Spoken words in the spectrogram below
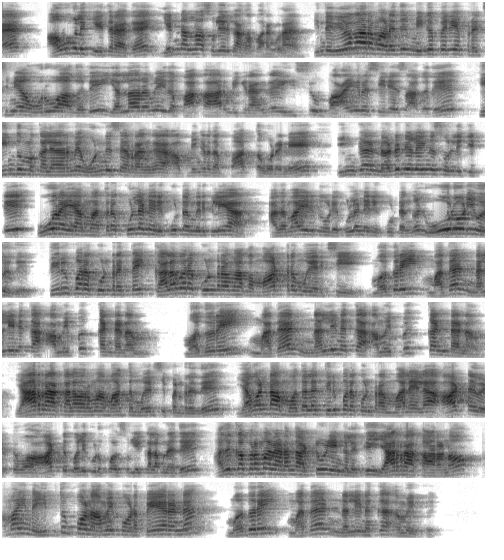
அவங்களுக்கு எதிராக என்னெல்லாம் சொல்லியிருக்காங்க பாருங்களேன். இந்த விவகாரமானது மிகப்பெரிய பிரச்சனையா உருவாகுது. எல்லாருமே இதை பார்க்க ஆரம்பிக்கிறாங்க. இஷ்யூ பயங்கர சீரியஸ் ஆகுது. இந்து மக்கள் எல்லாருமே ஒண்ணு சேர்றாங்க அப்படிங்கறத பார்த்த உடனே இங்க நடுநிலைன்னு சொல்லிக்கிட்டு ஊரை ஏமாத்துற குள்ளநெறி கூட்டம் இருக்கு இல்லையா? அத மாதிரி இருக்கக்கூடிய குள்ளநெறி கூட்டங்கள் ஓடோடி வருது. திருப்பரங்குன்றத்தை கலவர குன்றமாக மாற்ற முயற்சி. மதுரை மத நல்லிணக்க அமைப்பு கண்டனம். மதுரை மத நல்லிணக்க அமைப்பு கண்டனம். யாரா கலவரமா மாத்த முயற்சி பண்றது? எவன்டா முதல்ல திருப்பரங்குன்ற மலையில ஆட்டை வெட்டுவோம் ஆட்டு பலி கொடுப்போம் சொல்லி கிளம்புனது? அதுக்கப்புறமா நடந்த அட்டூழியங்களுக்கு யாரா காரணம்? ஆமா இந்த இத்து போன அமைப்போட பேர் என்ன? மதுரை மத நல்லிணக்க அமைப்பு.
